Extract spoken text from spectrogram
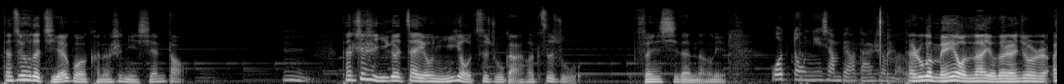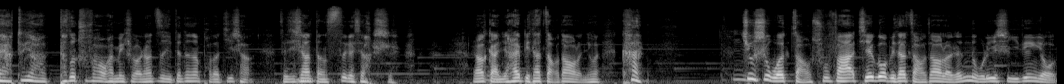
但最后的结果可能是你先到。嗯，但这是一个在由你有自主感和自主分析的能力。我懂你想表达什么了。但如果没有呢？有的人就是，哎呀，对呀、他都出发，我还没出发，然后自己噔噔噔跑到机场，在机场等四个小时，然后感觉还比他早到了。你会看，嗯就是我早出发，结果比他早到了。人努力是一定有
